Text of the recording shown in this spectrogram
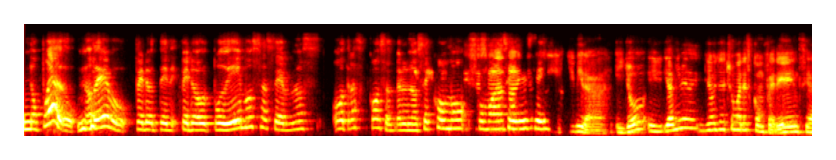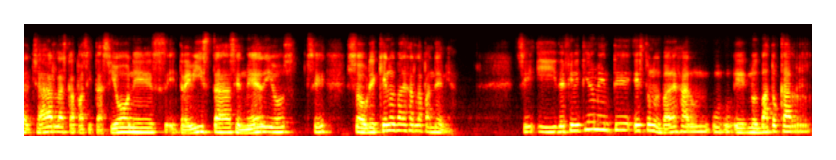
no puedo, no debo, pero, pero podemos hacernos otras cosas, pero no sé cómo, cómo hacer ese. Y mira, y yo, y, a mí me, yo he hecho varias conferencias, charlas, capacitaciones, entrevistas en medios, ¿sí? Sobre qué nos va a dejar la pandemia. ¿sí? Y definitivamente esto nos va a dejar un, eh, nos va a tocar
